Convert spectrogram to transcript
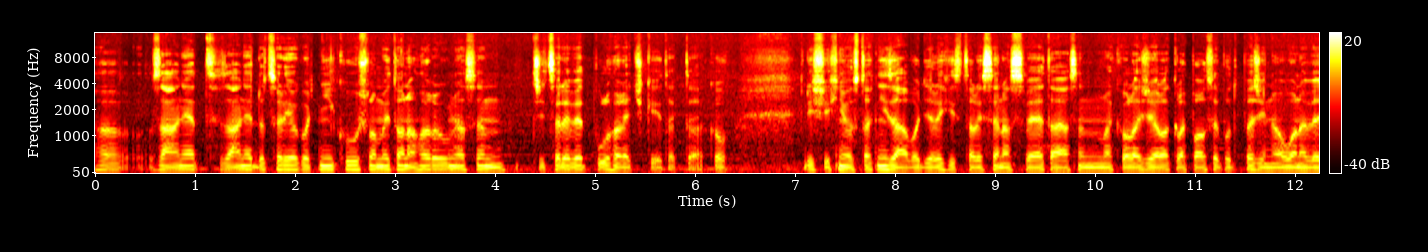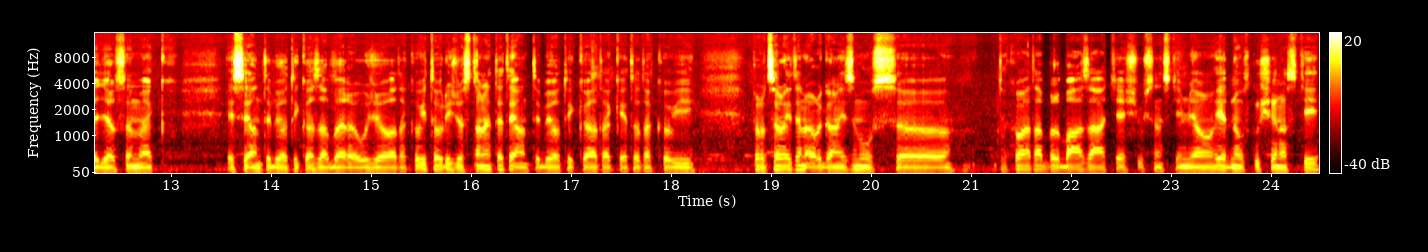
zánět, zánět do celého kotníku, šlo mi to nahoru, měl jsem 39 půl horečky, tak to jako, když všichni ostatní závodili, chystali se na svět a já jsem jako ležel a klepal se pod peřinou a nevěděl jsem, jak, jestli antibiotika zaberou, že jo, a takový to, když dostanete ty antibiotika, tak je to takový pro celý ten organismus eh, taková ta blbá zátěž, už jsem s tím měl jednou zkušenosti,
